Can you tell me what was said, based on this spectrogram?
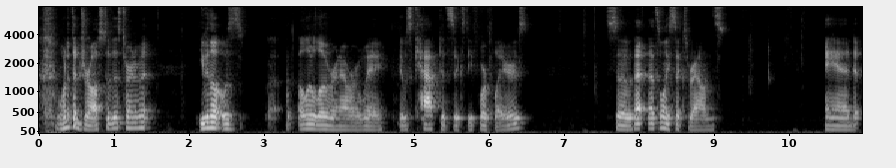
One of the draws to this tournament, even though it was uh, a little over an hour away, it was capped at 64 players. So that that's only six rounds, and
